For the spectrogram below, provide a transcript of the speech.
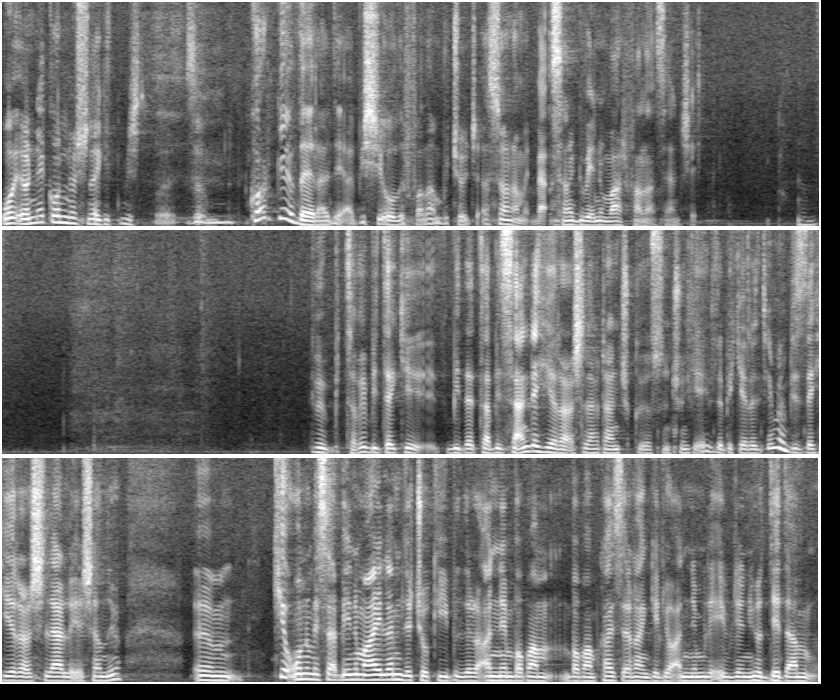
O örnek onun hoşuna gitmişti. Korkuyordu herhalde ya bir şey olur falan bu çocuğa. Sonra ama ben sana güvenim var falan sen şey. Tabii bir de ki bir de tabii sen de hiyerarşilerden çıkıyorsun çünkü evde bir kere değil mi bizde hiyerarşilerle yaşanıyor. Ki onu mesela benim ailem de çok iyi bilir. Annem babam babam Kayseri'den geliyor. Annemle evleniyor. Dedem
